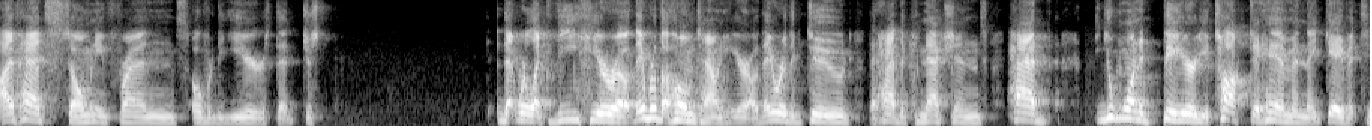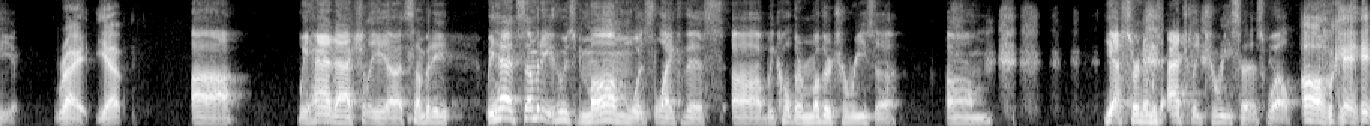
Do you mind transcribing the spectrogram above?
I've had so many friends over the years that just that were like the hero. They were the hometown hero. They were the dude that had the connections. Had you wanted beer, you talked to him, and they gave it to you. Right. Yep. Uh, we had actually uh, somebody. We had somebody whose mom was like this. Uh, we called her Mother Teresa. Um, yes, her name was actually Teresa as well. Oh, okay.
